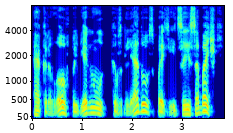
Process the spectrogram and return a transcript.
а Крылов прибегнул к взгляду с позиции собачки.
